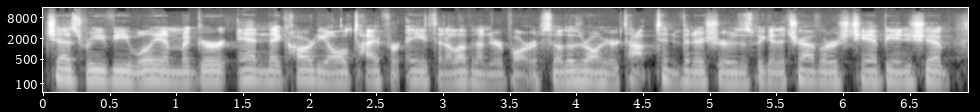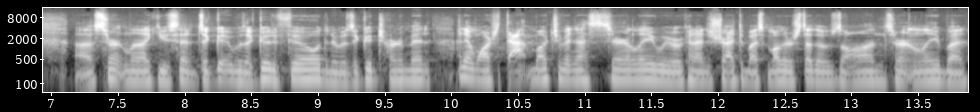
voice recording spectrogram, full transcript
Chez Reavie, William McGirt, and Nick Hardy all tied for eighth at 11 under par. So those are all your top 10 finishers this week the Travelers Championship. Uh, certainly, like you said, good, it was a good field and it was a good tournament. I didn't watch that much of it necessarily. We were kind of distracted by some other stuff that was on, certainly, but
